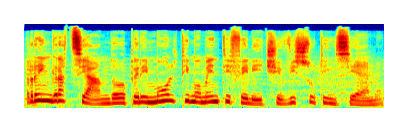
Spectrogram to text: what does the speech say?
ringraziandolo per i molti momenti felici vissuti insieme.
